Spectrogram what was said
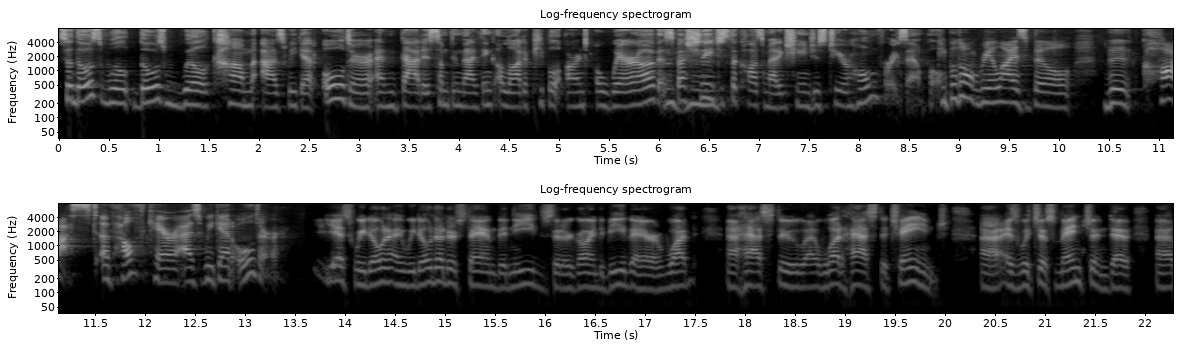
So those will those will come as we get older, and that is something that I think a lot of people aren't aware of, especially mm-hmm. just the cosmetic changes to your home, for example. People don't realize, Bill, the cost of healthcare as we get older yes we don't and we don't understand the needs that are going to be there and what uh, has to uh, what has to change. Uh, as was just mentioned uh, uh,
